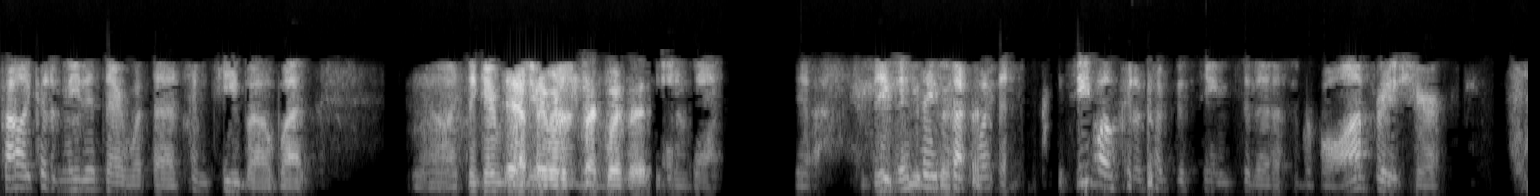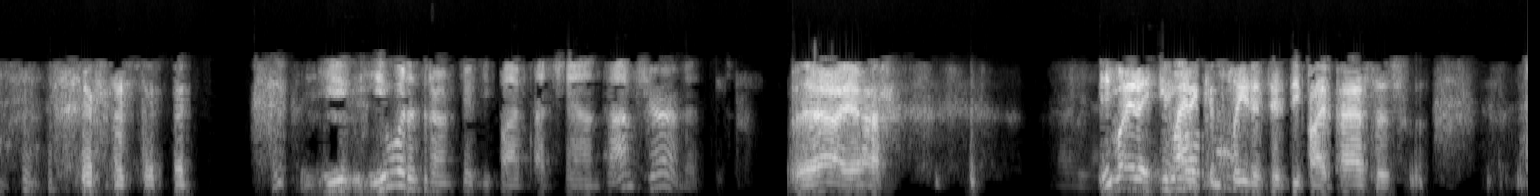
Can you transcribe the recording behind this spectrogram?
probably could have made it there with uh, Tim Tebow, but you know, I think everybody. Yeah, they would have stuck with it. Yeah, they, if they stuck with it, Tebow could have took this team to the Super Bowl. I'm pretty sure. he he would have thrown 55 touchdowns. I'm sure of it. Yeah, yeah. He might have, he might have completed 55 passes. and,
